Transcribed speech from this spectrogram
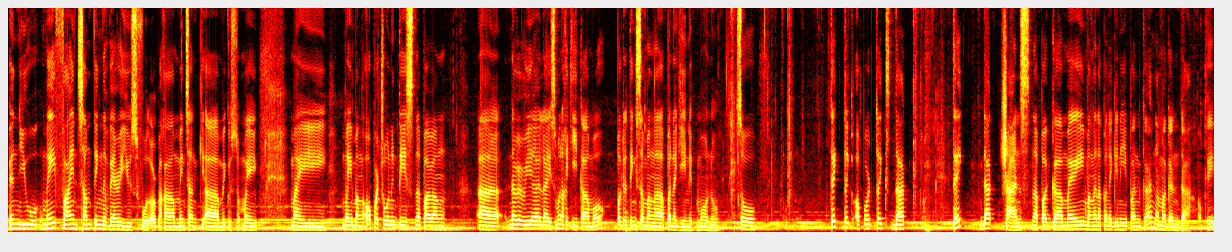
And you may find something na very useful or baka minsan uh, may gusto, may, may, may mga opportunities na parang uh, nare-realize mo, nakikita mo, pagdating sa mga panaginip mo, no? So, take take oppor takes that take that chance na pagka may mga napanaginipan ka na maganda, okay?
